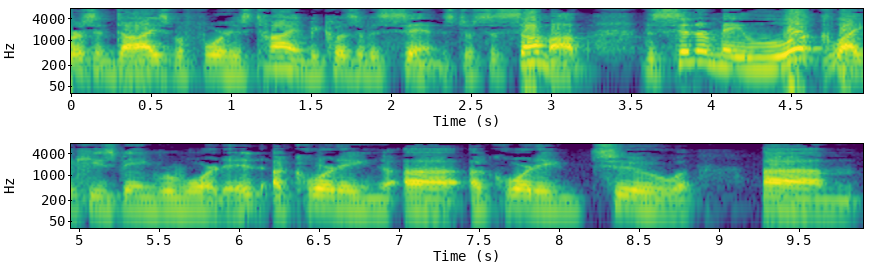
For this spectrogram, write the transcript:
person dies before his time because of his sins. Just to sum up, the sinner may look like he's being rewarded according uh, according to um,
